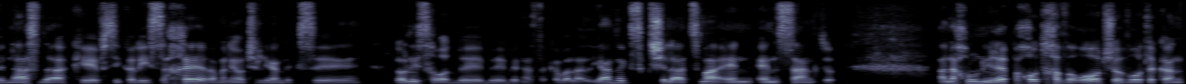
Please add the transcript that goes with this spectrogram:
בנסדק הפסיקה להיסחר המניות של יאנדקס אה, לא נסחרות בנסדק אבל על יאנדקס כשלעצמה אין, אין סנקציות. אנחנו נראה פחות חברות שעוברות לכאן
